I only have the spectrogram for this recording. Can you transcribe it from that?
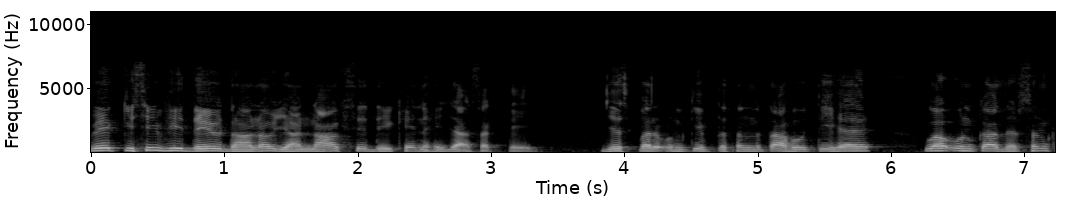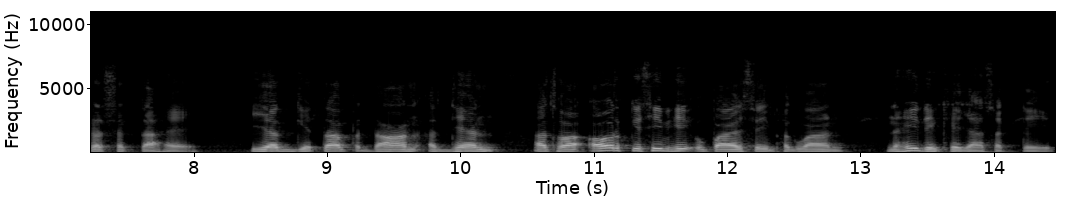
वे किसी भी देव दानव या नाग से देखे नहीं जा सकते। जिस पर उनकी प्रसन्नता होती है, वह उनका दर्शन कर सकता है। यज्ञ, तप, दान, अध्ययन अथवा और किसी भी उपाय से भगवान नहीं देखे जा सकते।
